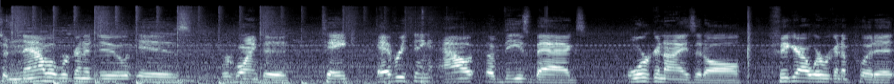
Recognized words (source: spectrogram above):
So now what we're gonna do is we're going to take everything out of these bags, organize it all, figure out where we're gonna put it,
